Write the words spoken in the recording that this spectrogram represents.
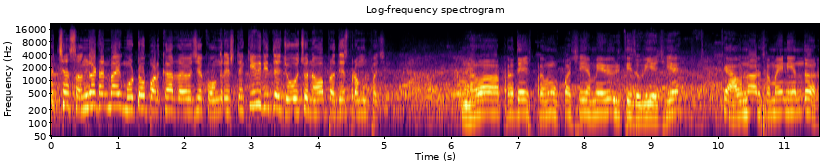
અચ્છા, સંગઠનમાં એક મોટો પડકાર રહ્યો છે કોંગ્રેસને. કેવી રીતે જોવો છો નવા પ્રદેશ પ્રમુખ પછી? નવા પ્રદેશ પ્રમુખ પછી અમે એવી રીતે જોઈએ છીએ કે આવનાર સમયની અંદર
